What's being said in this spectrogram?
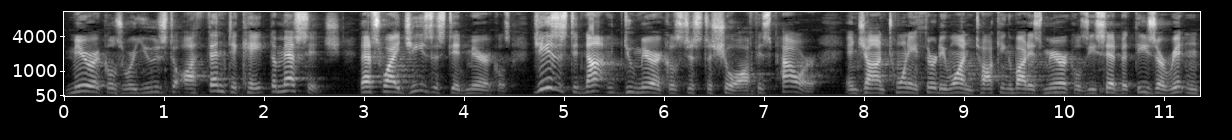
miracles were used to authenticate the message. That's why Jesus did miracles. Jesus did not do miracles just to show off his power. In John 20, 31, talking about his miracles, he said, But these are written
